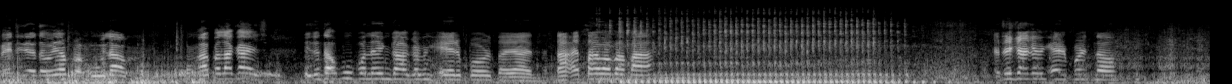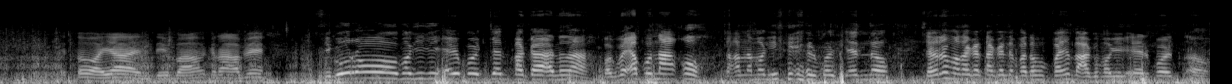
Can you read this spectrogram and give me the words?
Pwede na daw yan pang ulam. O nga pala guys, ito daw po pala yung gagawing airport. Ayan. Ta tama ba pa? Ito yung gagawing airport no? Ito, ayan, ba? Grabe. Siguro magiging airport yan pagka ano na, pag may apo na ako, saka na magiging airport yan no. Siyempre matagal-tagal na panahon pa yan bago maging airport. Oh.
